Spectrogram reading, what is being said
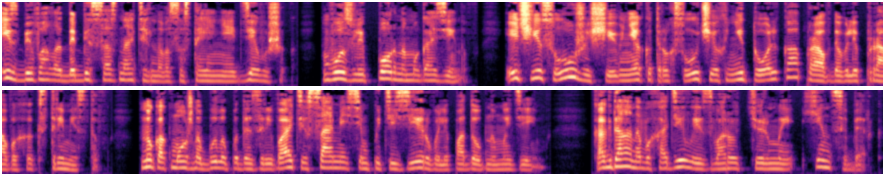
избивала до бессознательного состояния девушек, возле порномагазинов, и чьи служащие в некоторых случаях не только оправдывали правых экстремистов, но, как можно было подозревать, и сами симпатизировали подобным идеям. Когда она выходила из ворот тюрьмы Хинцеберг,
